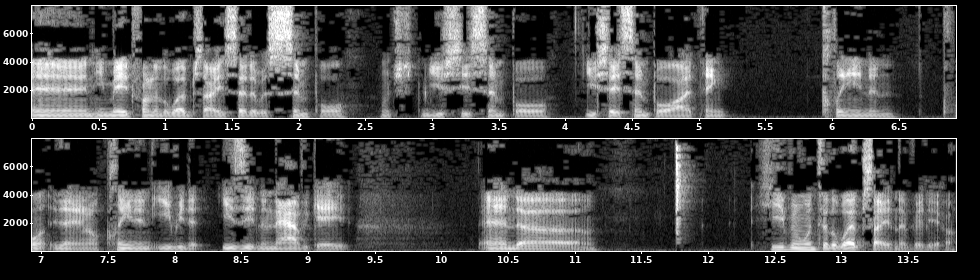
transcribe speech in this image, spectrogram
and he made fun of the website. He said it was simple, which you see simple. You say simple, I think clean and you know clean and easy to easy to navigate. And uh, he even went to the website in the video,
